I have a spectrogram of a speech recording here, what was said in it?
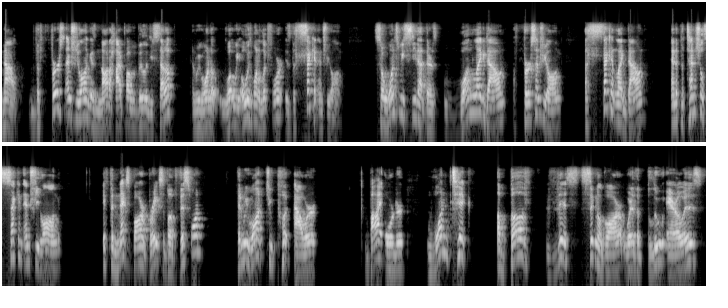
Now, the first entry long is not a high probability setup, and we want to what we always want to look for is the second entry long. So once we see that there's one leg down, a first entry long, a second leg down, and a potential second entry long if the next bar breaks above this one, then we want to put our buy order one tick above this signal bar where the blue arrow is.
